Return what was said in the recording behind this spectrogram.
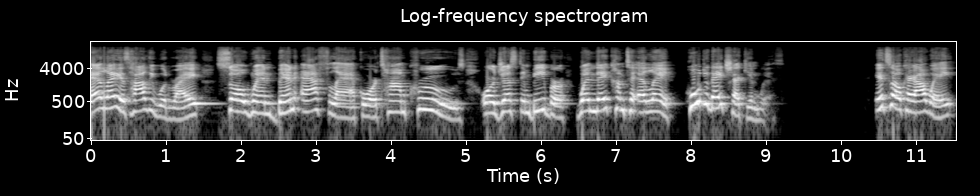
LA is Hollywood, right? So when Ben Affleck or Tom Cruise or Justin Bieber, when they come to LA, who do they check in with? It's okay, I'll wait.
